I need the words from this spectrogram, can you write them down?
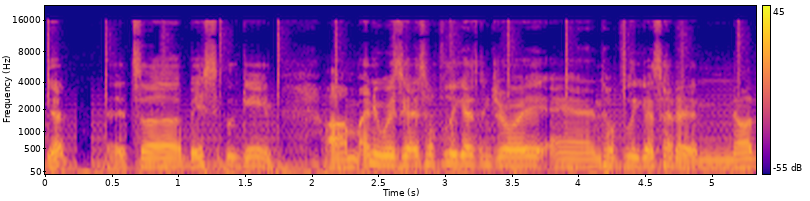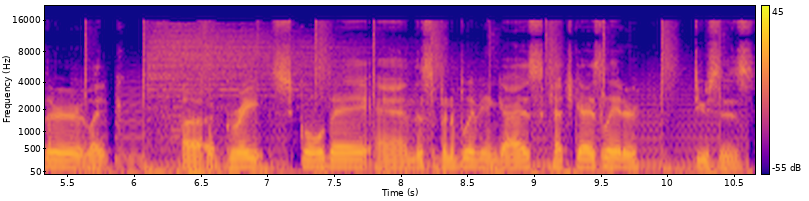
Yep, it's uh basically game. Um, anyways, guys, hopefully you guys enjoy, and hopefully you guys had another like uh, a great school day. And this has been Oblivion, guys. Catch you guys later. Deuces.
